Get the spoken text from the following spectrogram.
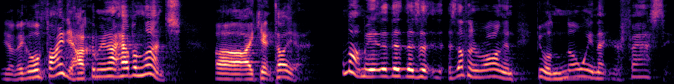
you know, they go and find you. How come you're not having lunch? Uh, I can't tell you. No, I mean, there's, a, there's nothing wrong in people knowing that you're fasting.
